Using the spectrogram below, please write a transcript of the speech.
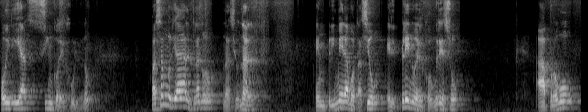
hoy día 5 de julio. ¿no? Pasamos ya al plano nacional. En primera votación, el Pleno del Congreso aprobó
